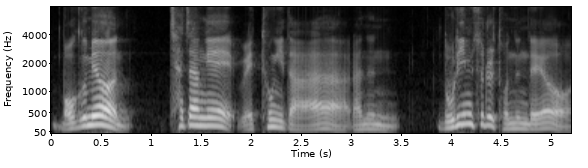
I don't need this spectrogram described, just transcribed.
먹으면 차장의 외통이다라는 노림수를 뒀는데요.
